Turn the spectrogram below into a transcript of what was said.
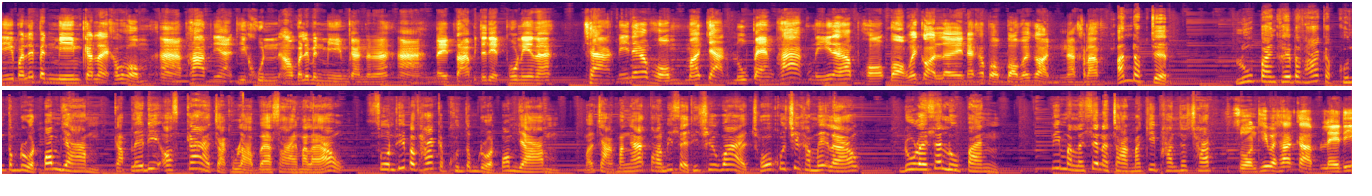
นี้ไปเล่นเป็นมีมกันแหละครับผม อ่า ภาพเนี่ยที่คุณเอาไปเล่นเป็นมีมกันนะนะ อ่า ในตามอินเทอร์เน็ตพวกนี้นะ ฉากนี้นะครับผม มาจากลูแปงภาคนี้นะครับขอบอกไว้ก่อนเลยนะครับผม บอกไว้ก่อนนะครับ อันดับ7ลูแปงเคยประทะกับคุณตำรวจป้อมยาม กับเลดี้ออสการ์จากกุหลาบแวร์ซายมาแล้ว ส่วนที่ประทะกับคุณตำรวจป้อมยาม มาจากมังงะตอนพิเศษที่ชื่อว่าโชคุชิคาเมะแล้ว ดูลายเส้นลูแปงนี่มันลายเส้นอาจารย์มากี้พันชัดส่วนที่ปะทะกับ Lady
